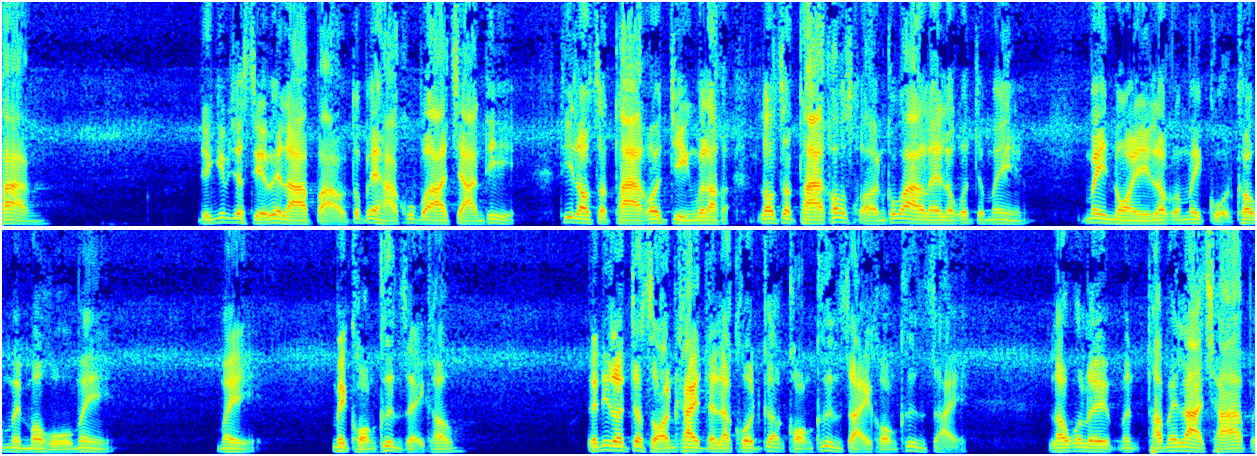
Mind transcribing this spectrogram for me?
ข้าง อย่างนี้มันจะเสียเวลาเปล่า ต้องไปหาครูบาอาจารย์ที่ที่เราศรัทธาเขาจริง เวลาเราศรัทธาเขาสอนเขาว่าอะไร เราก็จะไม่ไม่หน่อยแล้วก็ไม่โกรธเขาไม่โมโหไม่ ไม่ไม่ของขึ้นใส่เขาแต่นี้เราจะสอนใครแต่ละคนก็ของขึ้นใส่ของขึ้นใส่ เราก็เลยมันทำให้ล่าช้าไป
